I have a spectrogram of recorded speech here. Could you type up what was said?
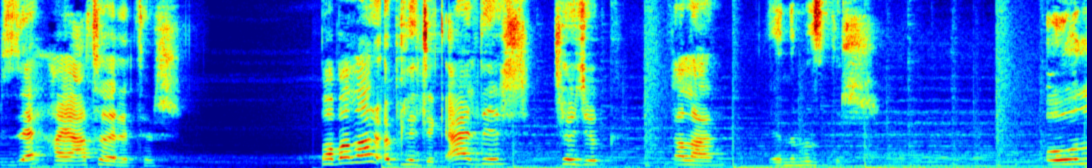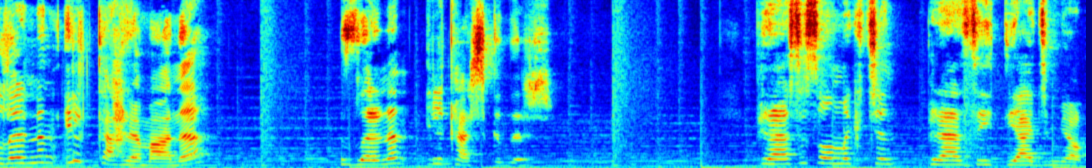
bize hayatı öğretir. Babalar öpülecek eldir, çocuk kalan yanımızdır. Oğullarının ilk kahramanı, kızlarının ilk aşkıdır. Prenses olmak için prense ihtiyacım yok.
